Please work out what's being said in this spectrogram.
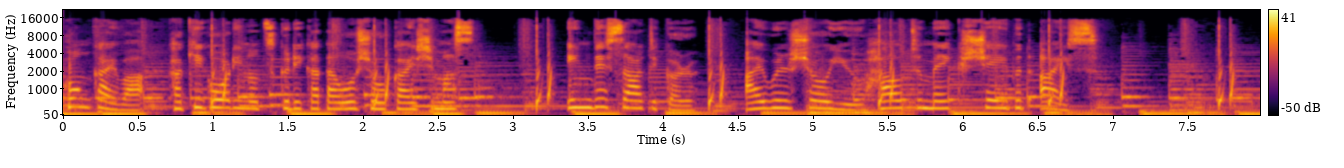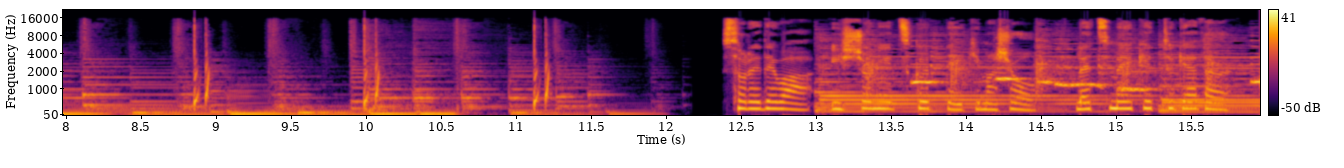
今回はかき氷の作り方を紹介します。In this article, I will show you how to make shaved ice. それでは一緒に作っていきましょう。Let's make it together.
